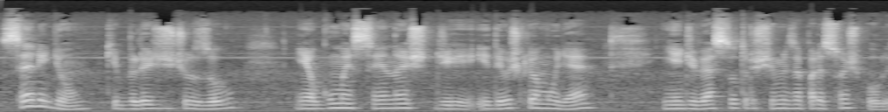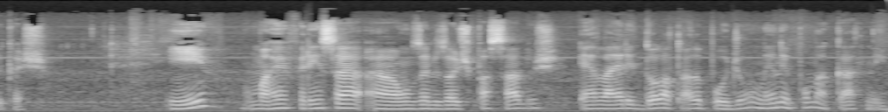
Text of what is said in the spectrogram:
Céline que Brigitte usou em algumas cenas de E Deus Criou a Mulher e em diversos outros filmes e aparições públicas. E, uma referência a uns episódios passados, ela era idolatrada por John Lennon e Paul McCartney,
